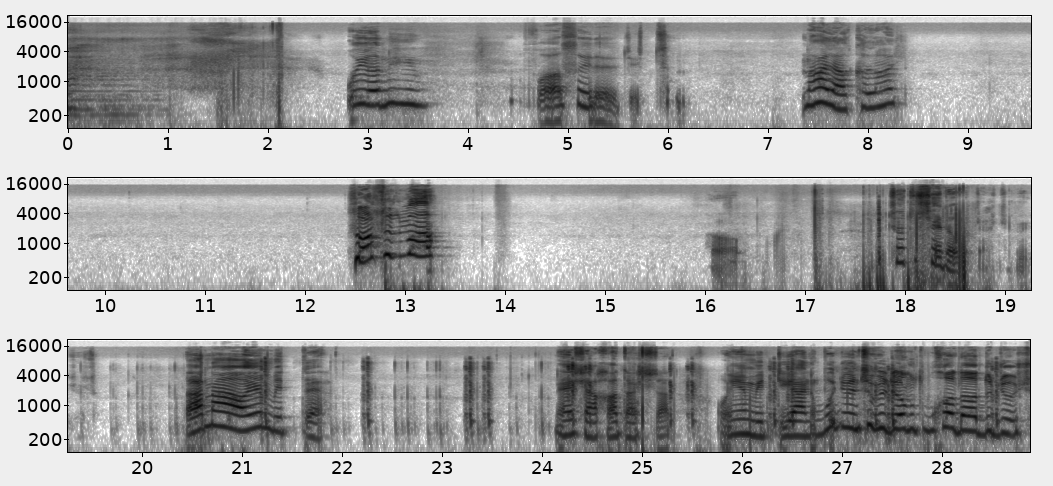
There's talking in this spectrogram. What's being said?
Uyanayım. Fazla ilerleyeceksin. Ne alakalar? Sonsuz mu? Ha. Kötü şey de olacak. Ana oyun bitti. Neyse arkadaşlar. Oyun bitti yani. Bugünkü videomuz bu kadardı. Görüşürüz.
